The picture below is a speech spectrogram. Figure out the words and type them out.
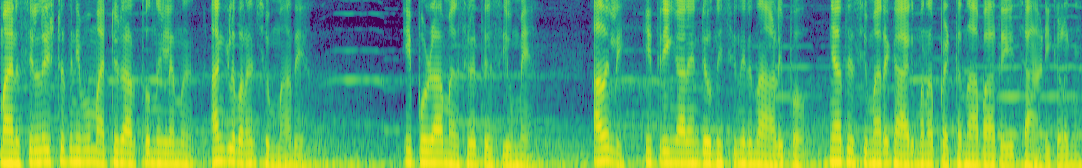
മനസ്സിലുള്ള ഇഷ്ടത്തിന് ഇപ്പോൾ മറ്റൊരു അർത്ഥമൊന്നുമില്ലെന്ന് അങ്കിൾ പറഞ്ഞ ചുമ്മാതെയാ. ഇപ്പോഴാ മനസ്സിലെ തെസിയുമ്മയാ അതല്ലേ ഇത്രയും കാലം എന്റെ ഒന്നിച്ചിരുന്ന ആളിപ്പോൾ ഞാൻ തെസിമാരെ കാര്യം പറഞ്ഞ പെട്ടെന്ന് ആ ബാധയെ ചാടിക്കളഞ്ഞ്.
